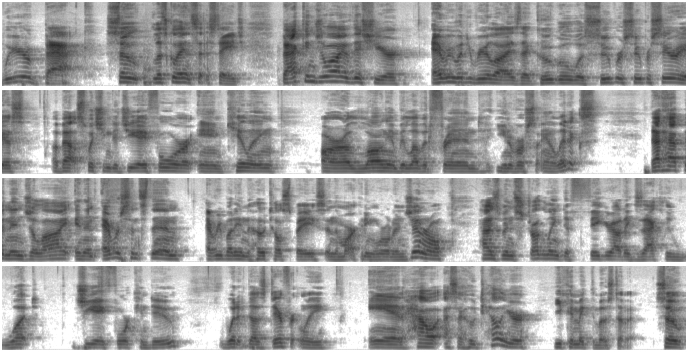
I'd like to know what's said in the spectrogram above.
We're back. So let's go ahead and set the stage. Back in July of this year, everybody realized that Google was super, super serious about switching to GA4 and killing our long and beloved friend Universal Analytics. That happened in July. And then ever since then, everybody in the hotel space and the marketing world in general has been struggling to figure out exactly what GA4 can do, what it does differently, and how, as a hotelier, you can make the most of it. So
